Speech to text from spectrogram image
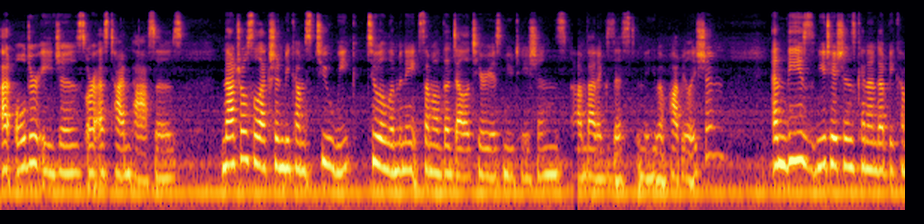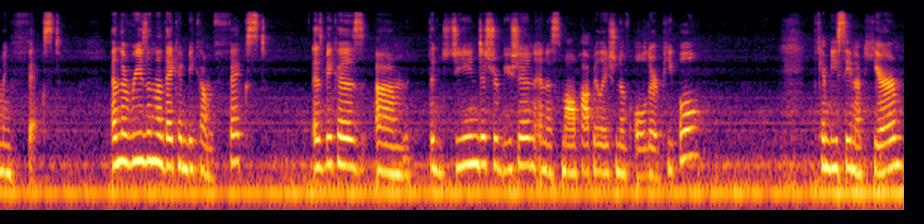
at older ages or as time passes, natural selection becomes too weak to eliminate some of the deleterious mutations um, that exist in the human population, and these mutations can end up becoming fixed. And the reason that they can become fixed is because um, the gene distribution in a small population of older people can be seen up here.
